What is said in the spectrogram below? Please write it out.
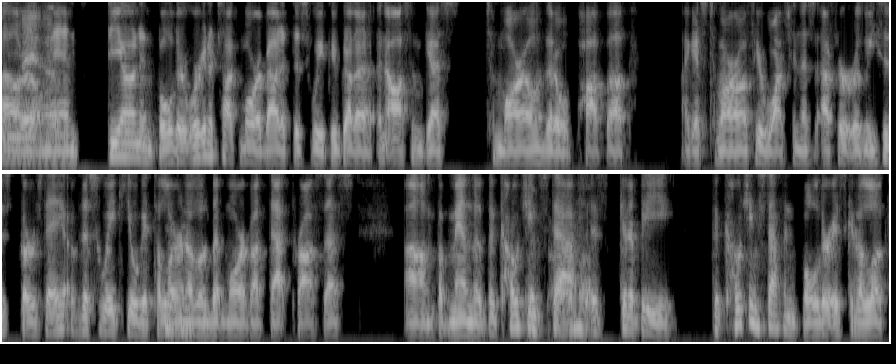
oh man. man. Deion and Boulder. We're going to talk more about it this week. We've got a, an awesome guest tomorrow that will pop up. I guess tomorrow, if you're watching this after it releases Thursday of this week, you'll get to learn mm-hmm. a little bit more about that process. Um, but man, the, the coaching Good staff promo. is going to be the coaching staff in Boulder is going to look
